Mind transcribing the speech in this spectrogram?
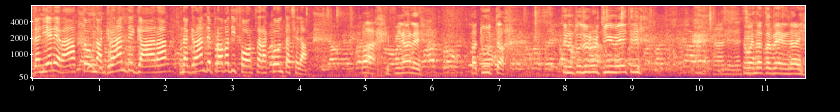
Daniele Ratto, una grande gara, una grande prova di forza, raccontacela. Ah, il finale a tutta, tenuto due ultimi metri, non è andata bene dai.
